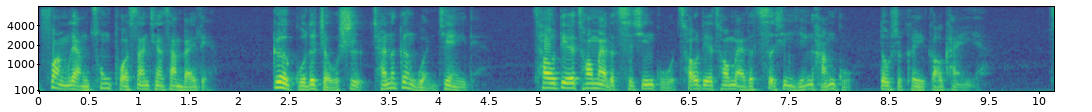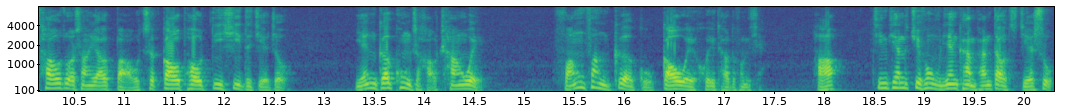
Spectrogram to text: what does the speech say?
放量冲破三千三百点，个股的走势才能更稳健一点。超跌超卖的次新股、超跌超卖的次新银行股都是可以高看一眼。操作上要保持高抛低吸的节奏，严格控制好仓位，防范个股高位回调的风险。好。今天的飓风午间看盘到此结束，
